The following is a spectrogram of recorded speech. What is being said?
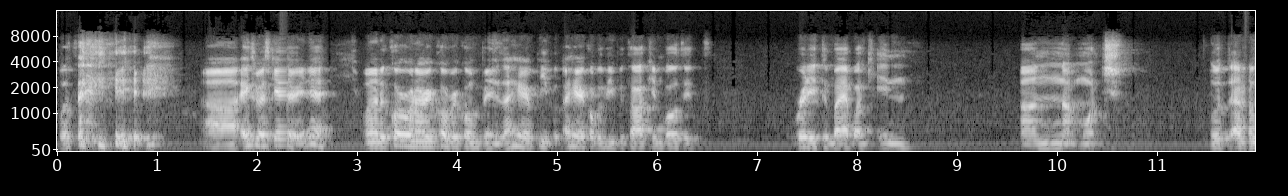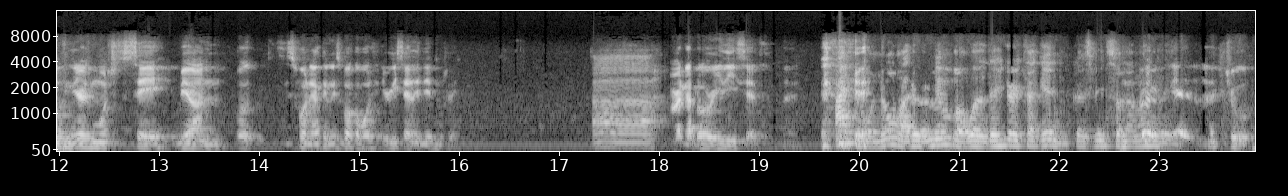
But uh, Express Catering, yeah, one of the Corona recovery companies. I hear people, I hear a couple of people talking about it, ready to buy back in, and not much. But I don't think there's much to say beyond. But it's funny. I think we spoke about it recently, didn't we? Uh, Or that don't release. I don't know. I don't remember. Well, they hear it again because it's been so long anyway. yeah, true.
